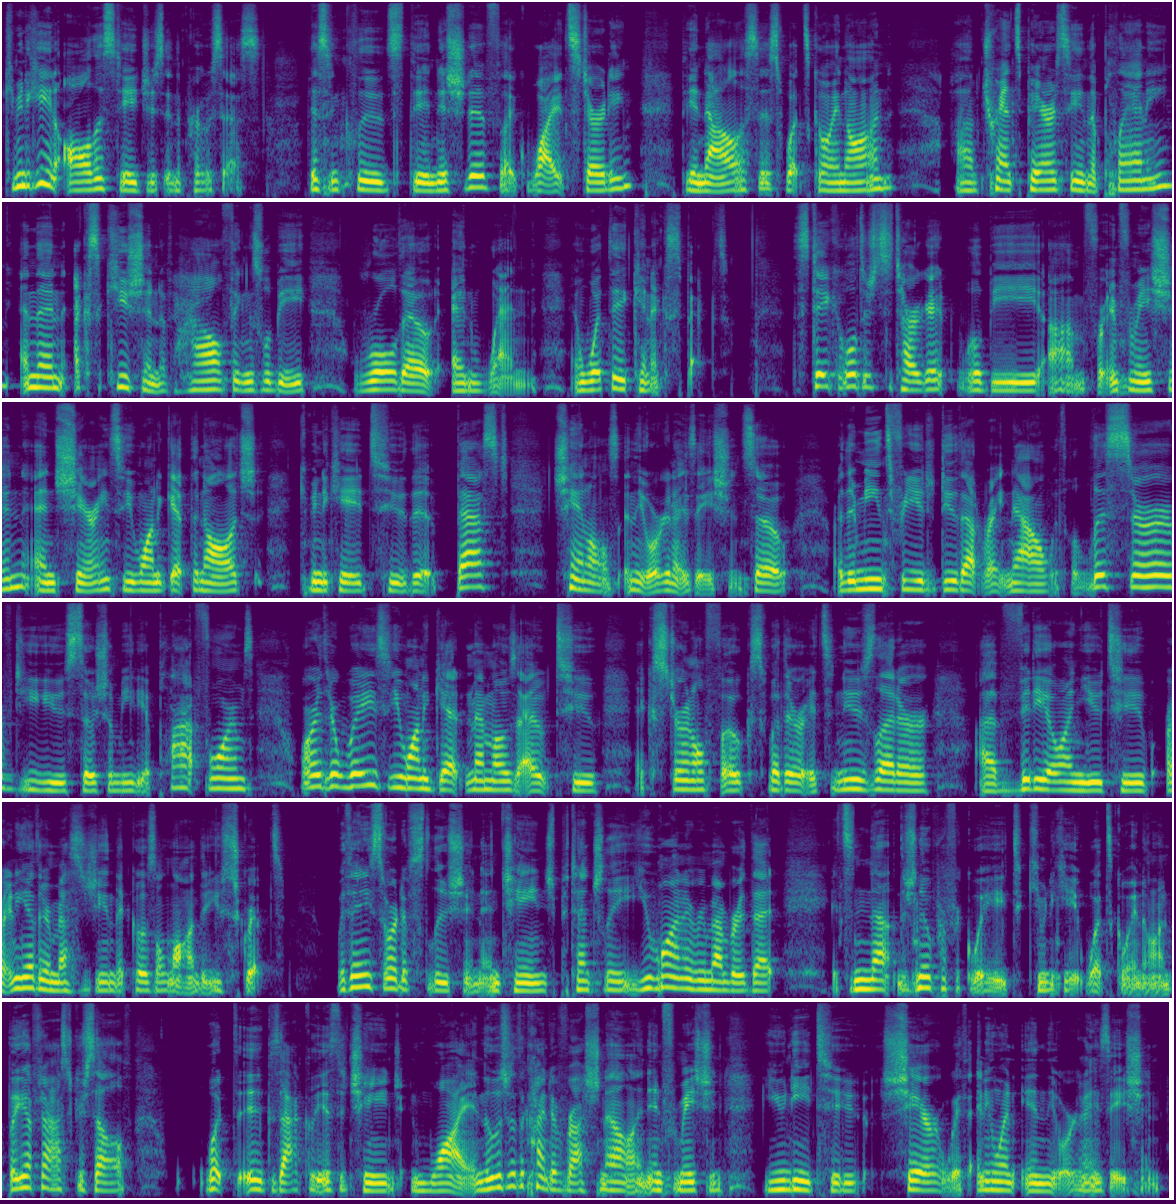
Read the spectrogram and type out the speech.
communicating all the stages in the process. This includes the initiative, like why it's starting, the analysis, what's going on, um, transparency in the planning, and then execution of how things will be rolled out and when and what they can expect. The stakeholders to target will be um, for information and sharing. So you want to get the knowledge communicated to the best channels in the organization. So are there means for you to do that right now with a list serve? Do you use social media platforms? Or are there ways you want to get memos out to external folks, whether it's a newsletter, a video on YouTube, or any other messaging that goes along that you script? With any sort of solution and change, potentially you want to remember that it's not, there's no perfect way to communicate what's going on, but you have to ask yourself, what exactly is the change and why? And those are the kind of rationale and information you need to share with anyone in the organization.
